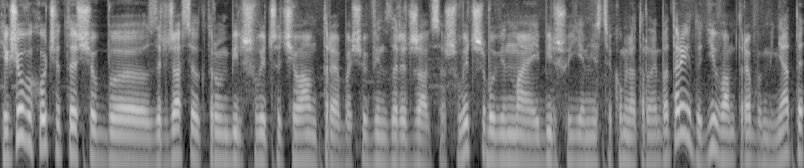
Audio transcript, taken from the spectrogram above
Якщо ви хочете, щоб е, заряджався електромобіль швидше, чи вам треба, щоб він заряджався швидше, бо він має більшу ємність акумуляторної батареї, тоді вам треба міняти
